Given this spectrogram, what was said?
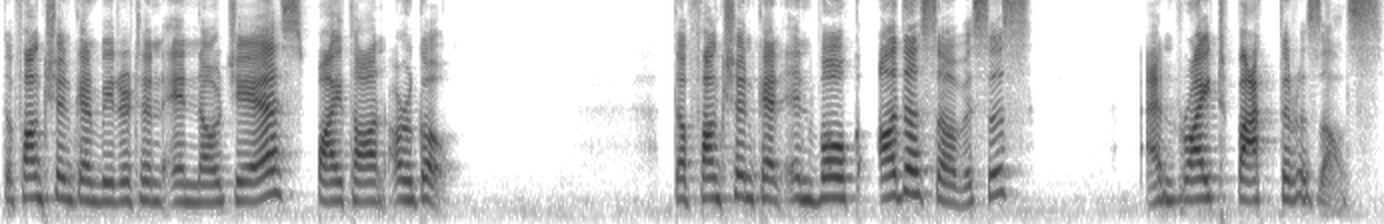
The function can be written in Node.js, Python, or Go. The function can invoke other services and write back the results.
